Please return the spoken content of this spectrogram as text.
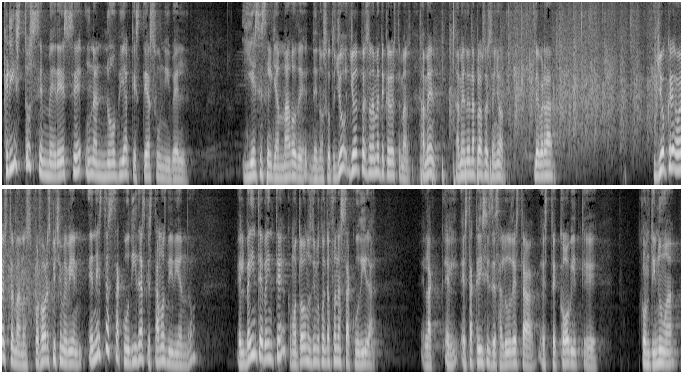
Cristo se merece una novia que esté a su nivel. Y ese es el llamado de, de nosotros. Yo, yo personalmente creo esto, hermanos. Amén. Amén. De un aplauso al Señor. De verdad. Yo creo esto, hermanos. Por favor, escúcheme bien. En estas sacudidas que estamos viviendo, el 2020, como todos nos dimos cuenta, fue una sacudida. Esta crisis de salud, esta, este COVID que continúa,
